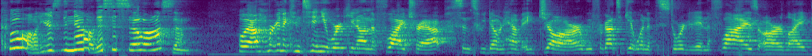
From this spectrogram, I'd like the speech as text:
Cool, here's the note. This is so awesome. Well, we're going to continue working on the fly trap since we don't have a jar. We forgot to get one at the store today, and the flies are like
